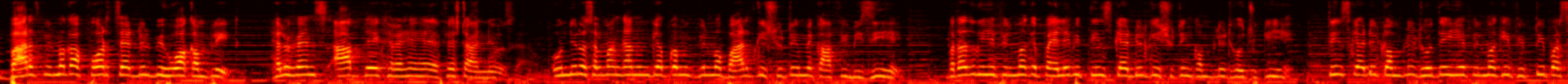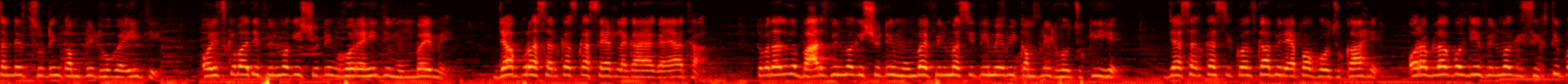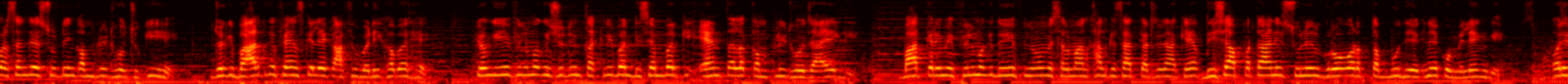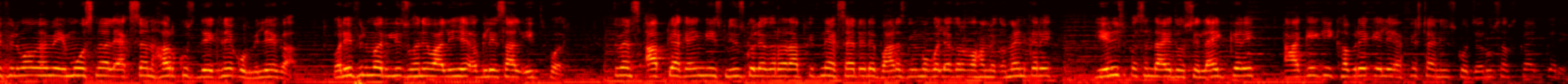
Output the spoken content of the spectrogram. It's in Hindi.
भारत फ़िल्म का फोर्थ शेड्यूल भी हुआ कंप्लीट हेलो फ्रेंड्स आप देख रहे हैं एफ़ स्टार न्यूज़ उन दिनों सलमान खान उनकी अपकमिंग फ़िल्म भारत की शूटिंग में काफ़ी बिज़ी है। बता दूँ कि ये फ़िल्म के पहले भी तीन स्केड्यूल की शूटिंग कंप्लीट हो चुकी है। तीन स्केड्यूल कंप्लीट होते ही ये फ़िल्म की 50 परसेंटेज शूटिंग कंप्लीट हो गई थी। और इसके बाद ये फ़िल्म की शूटिंग हो रही थी मुंबई में, जहाँ पूरा सर्कस का सेट लगाया गया था। तो बता दूँ कि भारत फ़िल्म की शूटिंग मुंबई फ़िल्म सिटी में भी कंप्लीट हो चुकी है, जहाँ सर्कस सीक्वेंस का भी रैपअप हो चुका है। और अब लगभग ये फ़िल्म की 60 परसेंटेज शूटिंग कंप्लीट हो चुकी है, जो कि भारत के फैंस के लिए काफ़ी बड़ी खबर है, क्योंकि ये फ़िल्म की शूटिंग तकरीबन दिसंबर की एंड तक कंप्लीट हो जाएगी। बात करें मैं फ़िल्म की तो ये फ़िल्मों में सलमान खान के साथ कटरीना कैफ, दिशा पटानी, सुनील ग्रोवर और तब्बू देखने को मिलेंगे। और ये फ़िल्मों में हमें इमोशनल एक्शन हर कुछ देखने को मिलेगा। और ये फ़िल्म रिलीज़ होने वाली है अगले साल ईद पर। तो फ्रेंड्स आप क्या कहेंगे इस न्यूज़ को लेकर और आप कितने एक्साइटेड है भारत फ़िल्मों को लेकर, वो हमें कमेंट करें। ये न्यूज़ पसंद आए तो उसे लाइक करें। आगे की खबरें के लिए एफ़ न्यूज़ को ज़रूर सब्सक्राइब करें।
